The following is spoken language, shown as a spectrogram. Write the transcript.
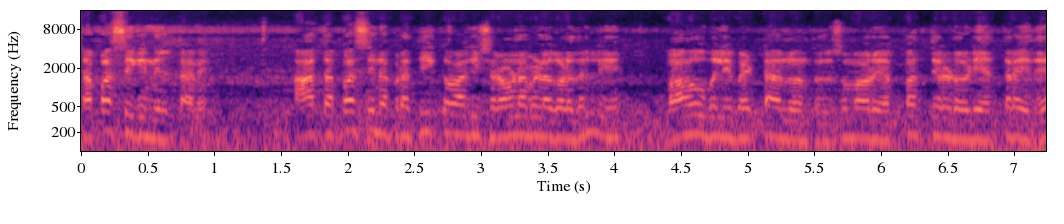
ತಪಸ್ಸಿಗೆ ನಿಲ್ತಾನೆ. ಆ ತಪಸ್ಸಿನ ಪ್ರತೀಕವಾಗಿ ಶ್ರವಣ ಬೆಳಗೊಳದಲ್ಲಿ ಬಾಹುಬಲಿ ಬೆಟ್ಟ ಅನ್ನುವಂಥದ್ದು ಸುಮಾರು ಎಪ್ಪತ್ತೆರಡು ಅಡಿ ಎತ್ತರ ಇದೆ.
